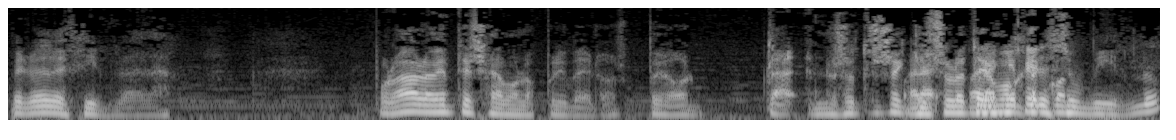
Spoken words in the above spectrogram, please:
pero no decir nada. Probablemente seamos los primeros, pero nosotros aquí solo tenemos que, presumir, ¿no?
